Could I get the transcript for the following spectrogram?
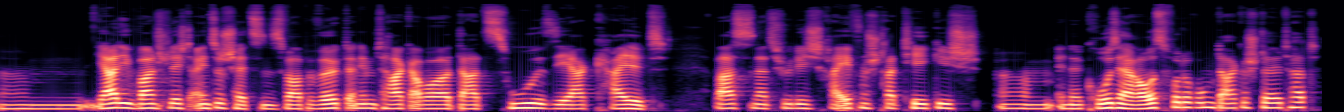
ähm, ja, die waren schlecht einzuschätzen. Es war bewölkt an dem Tag, aber dazu sehr kalt, was natürlich reifenstrategisch ähm, eine große Herausforderung dargestellt hat.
